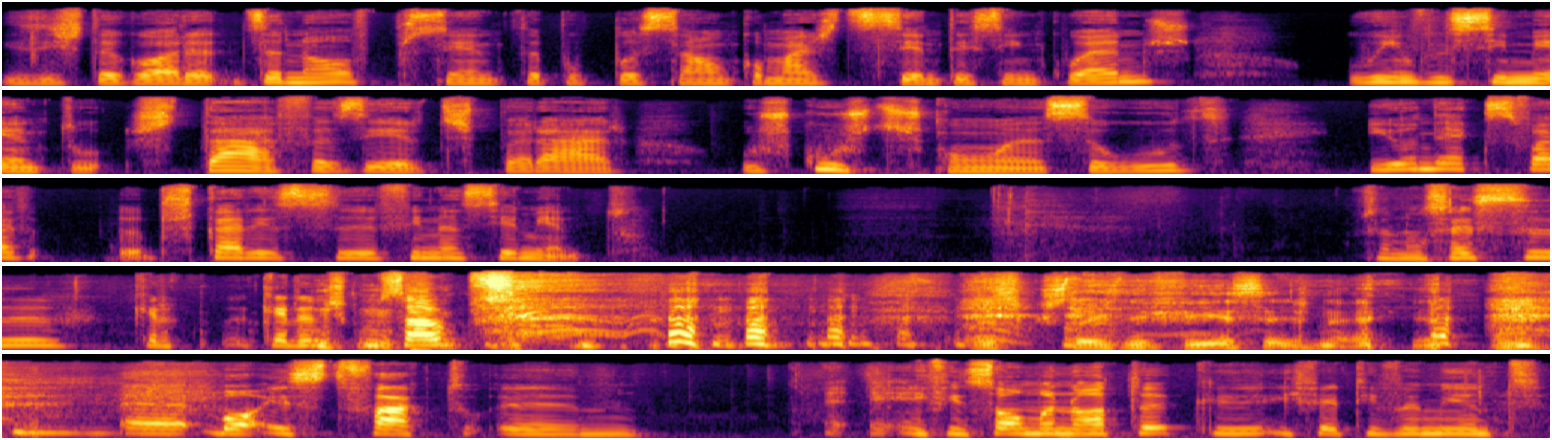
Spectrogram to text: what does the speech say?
Existe agora 19% da população com mais de 65 anos. O envelhecimento está a fazer disparar os custos com a saúde. E onde é que se vai buscar esse financiamento? Eu não sei se quer, antes começar. As questões difíceis, não é? Uh, bom, esse de facto. Um, enfim, só uma nota que efetivamente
